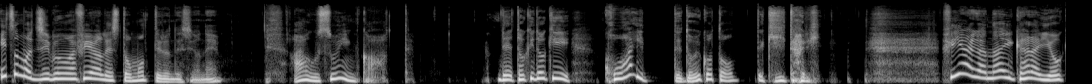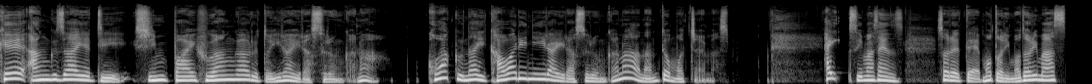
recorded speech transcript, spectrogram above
いつも自分は fearless と思ってるんですよね。あ、薄いんかって。で、時々怖いってどういうこと？って聞いたり。フィアがないから余計 anxiety、心配、不安があるとイライラするんかな。怖くない代わりにイライラするんかななんて思っちゃいます。はい、すいません。それて元に戻ります。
